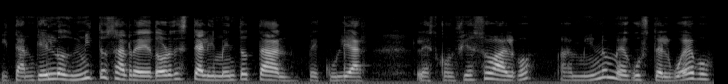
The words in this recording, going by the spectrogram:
y también los mitos alrededor de este alimento tan peculiar. Les confieso algo, a mí no me gusta el huevo.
